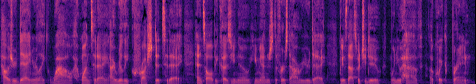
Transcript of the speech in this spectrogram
How's your day? And you're like, Wow, I won today. I really crushed it today. And it's all because you know you managed the first hour of your day because that's what you do when you have a quick brain.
